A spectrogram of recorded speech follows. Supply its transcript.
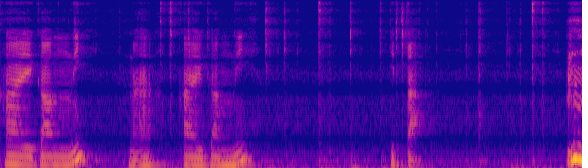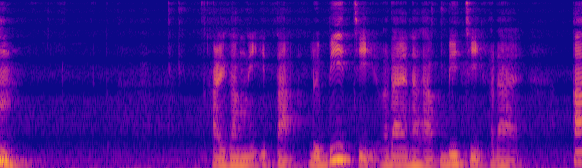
ใครกังนี้นะฮะใครกังนี้อิตะ ไคกังนิอิตะหรือบีจิก็ได้นะครับบีจิก็ได้ I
